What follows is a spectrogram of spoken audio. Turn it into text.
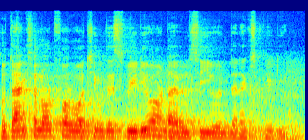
So thanks a lot for watching this video and I will see you in the next video.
